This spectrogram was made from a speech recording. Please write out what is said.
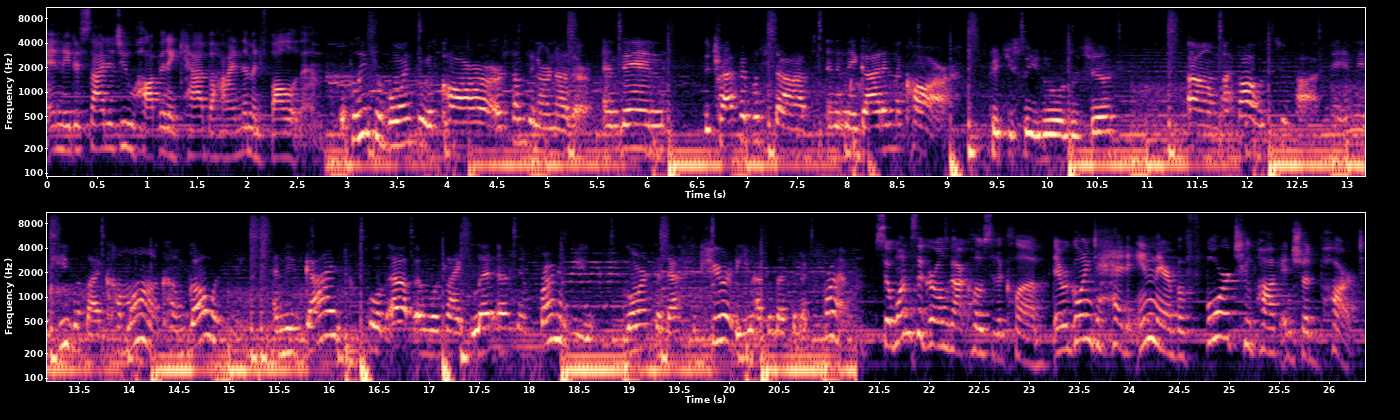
and they decided to hop in a cab behind them and follow them. The police were going through his car or something or another, and then the traffic was stopped, and then they got in the car. Could you see who was with Suge? Um, I thought it was Tupac, and then he was like, "Come on, come go with me." And these guys pulled up and was like, "Let us in front of you." Lauren said, "That's security. You have to let them in front." So once the girls got close to the club, they were going to head in there before Tupac and Suge parked.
